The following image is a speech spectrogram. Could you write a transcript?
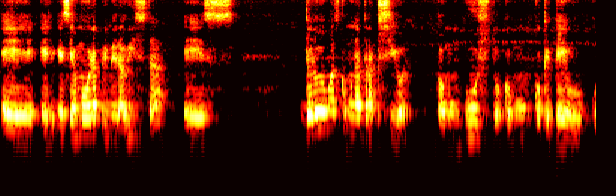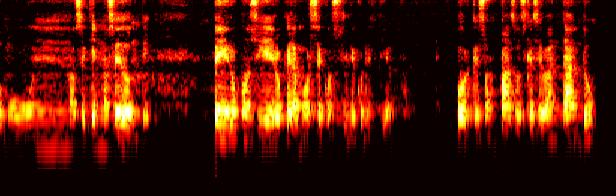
Eh, ese amor a primera vista es yo lo veo más como una atracción, como un gusto, como un coqueteo, como un no sé quién, no sé dónde. Pero considero que el amor se construye con el tiempo. Porque que son pasos que se van dando,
